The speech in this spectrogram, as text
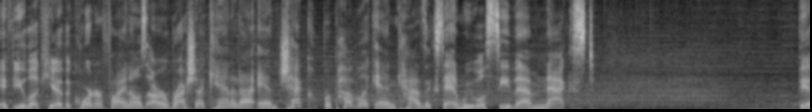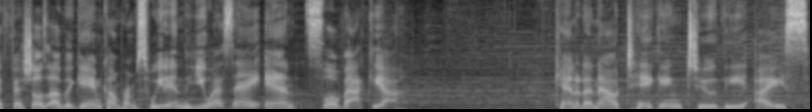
If you look here, the quarterfinals are Russia, Canada, and Czech Republic and Kazakhstan. We will see them next. The officials of the game come from Sweden, the USA, and Slovakia. Canada now taking to the ice.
